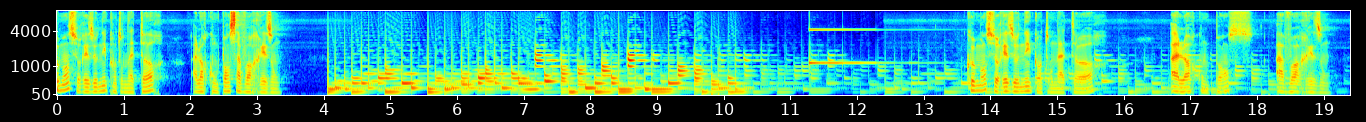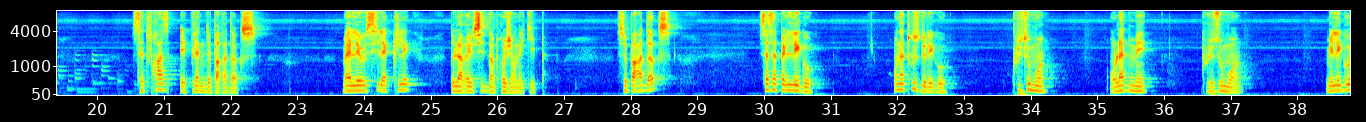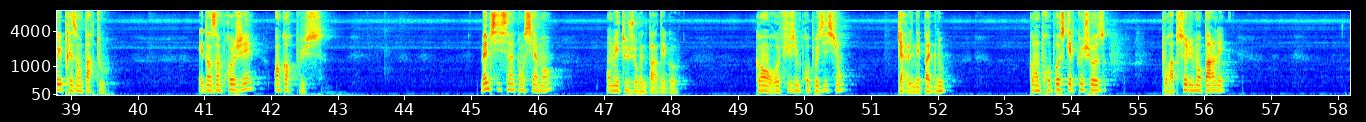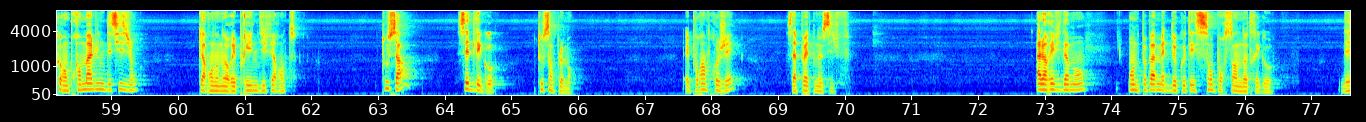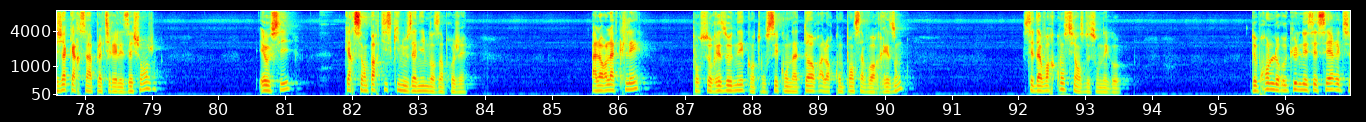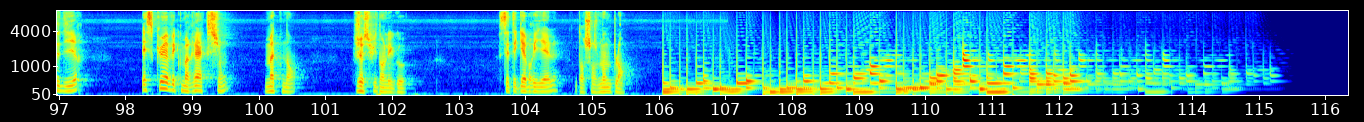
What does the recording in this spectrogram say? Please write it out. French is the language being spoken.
Comment se raisonner quand on a tort alors qu'on pense avoir raison? Comment se raisonner quand on a tort alors qu'on pense avoir raison? Cette phrase est pleine de paradoxes, mais elle est aussi la clé de la réussite d'un projet en équipe. Ce paradoxe, ça s'appelle l'ego. On a tous de l'ego, plus ou moins. On l'admet, plus ou moins. Mais l'ego est présent partout. Et dans un projet, encore plus. Même si c'est inconsciemment, on met toujours une part d'ego. Quand on refuse une proposition, car elle n'est pas de nous. Quand on propose quelque chose, pour absolument parler. Quand on prend mal une décision, car on en aurait pris une différente. Tout ça, c'est de l'ego, tout simplement. Et pour un projet, ça peut être nocif. Alors évidemment, on ne peut pas mettre de côté 100% de notre ego. Déjà car ça aplatirait les échanges, et aussi car c'est en partie ce qui nous anime dans un projet. Alors la clé, pour se raisonner quand on sait qu'on a tort alors qu'on pense avoir raison, c'est d'avoir conscience de son ego. De prendre le recul nécessaire et de se dire est-ce que avec ma réaction, maintenant, je suis dans l'ego? C'était Gabriel dans Changement de plan.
